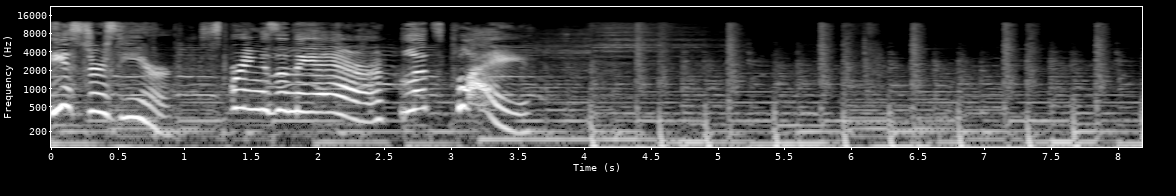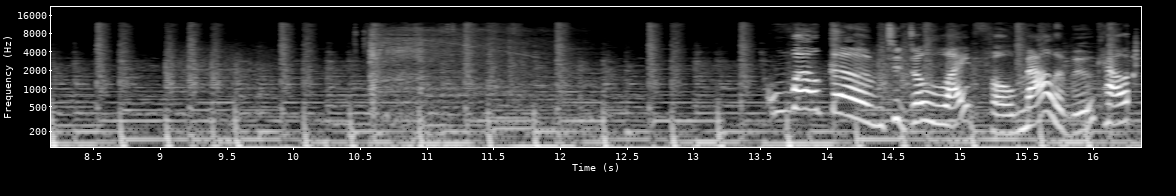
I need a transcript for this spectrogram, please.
Easter's here! Spring's in the air! Let's play! To delightful Malibu, California.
